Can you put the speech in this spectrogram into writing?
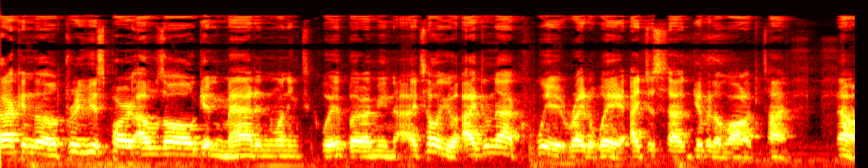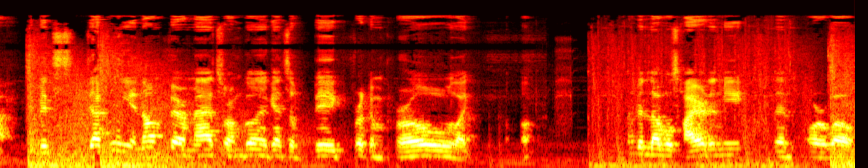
back in the previous part? I was all getting mad and wanting to quit, but I mean, I tell you, I do not quit right away. I just give it a lot of time. Now, if it's definitely an unfair match where I'm going against a big freaking pro, like uh, 100 levels higher than me, then, or well,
